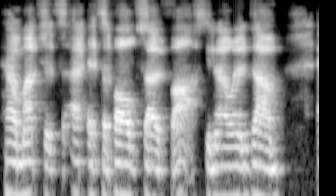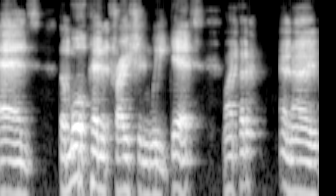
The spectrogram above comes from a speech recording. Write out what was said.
how much it's uh, it's evolved so fast. You know, and um, and the more penetration we get, like I don't, know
